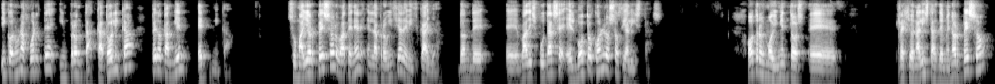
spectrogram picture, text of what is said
y con una fuerte impronta católica, pero también étnica. Su mayor peso lo va a tener en la provincia de Vizcaya, donde eh, va a disputarse el voto con los socialistas. Otros movimientos eh, regionalistas de menor peso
